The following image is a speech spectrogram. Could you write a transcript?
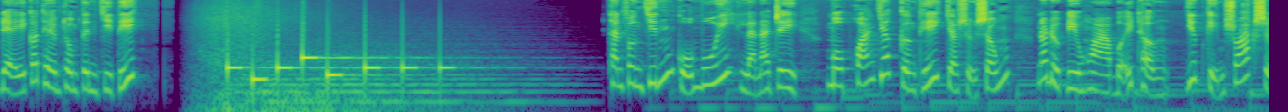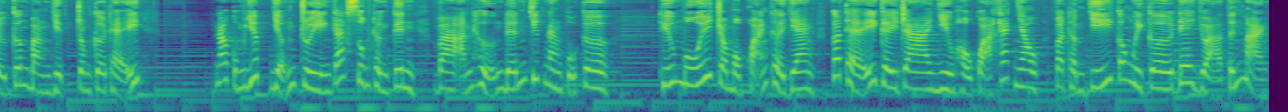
để có thêm thông tin chi tiết. Thành phần chính của muối là natri, một khoáng chất cần thiết cho sự sống. Nó được điều hòa bởi thận, giúp kiểm soát sự cân bằng dịch trong cơ thể. Nó cũng giúp dẫn truyền các xung thần kinh và ảnh hưởng đến chức năng của cơ. Thiếu muối trong một khoảng thời gian có thể gây ra nhiều hậu quả khác nhau và thậm chí có nguy cơ đe dọa tính mạng.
